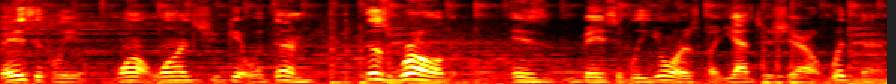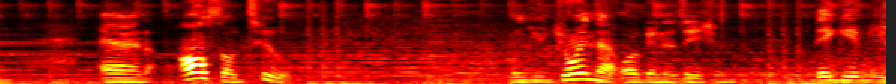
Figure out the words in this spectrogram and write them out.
basically, once you get with them, this world is basically yours, but you have to share it with them. And also, too, when you join that organization, they give you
